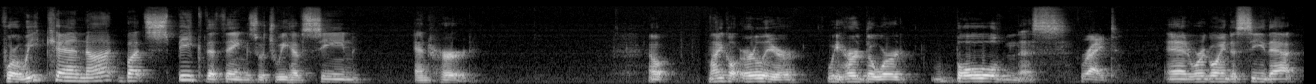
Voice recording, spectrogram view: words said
For we cannot but speak the things which we have seen and heard. Now, Michael, earlier we heard the word boldness, Right. and we're going to see that.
